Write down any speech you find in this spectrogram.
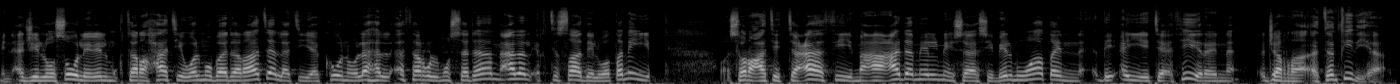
من أجل الوصول للمقترحات والمبادرات التي يكون لها الأثر المستدام على الاقتصاد الوطني وسرعة التعافي مع عدم المساس بالمواطن بأي تأثير جراء تنفيذها.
